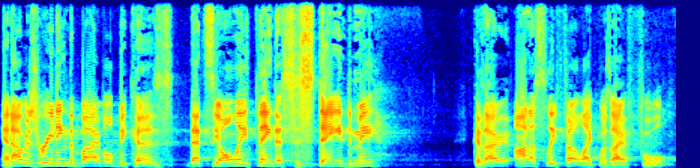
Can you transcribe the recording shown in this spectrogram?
And I was reading the Bible because that's the only thing that sustained me, because I honestly felt like, was I a fool?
